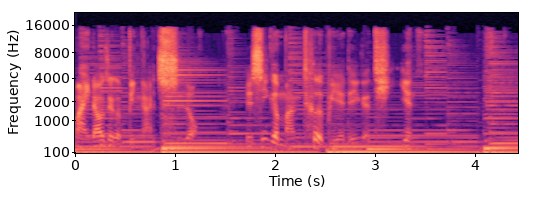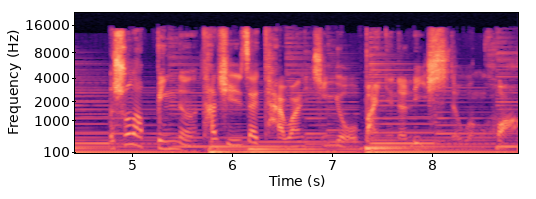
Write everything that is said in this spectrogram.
买到这个冰来吃哦，也是一个蛮特别的一个体验。说到冰呢，它其实在台湾已经有百年的历史的文化。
